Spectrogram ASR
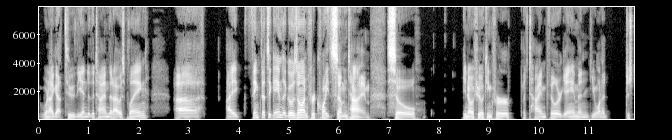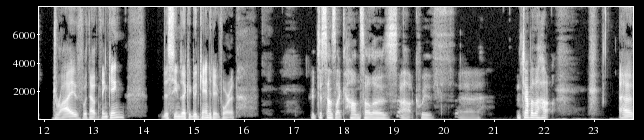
when I got to the end of the time that I was playing, uh, I think that's a game that goes on for quite some time. So, you know, if you're looking for a time filler game and you want to just drive without thinking, this seems like a good candidate for it. It just sounds like Han Solo's arc with uh, Jabba the Hutt. Uh,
